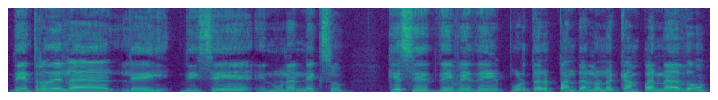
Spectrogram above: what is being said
dentro de la ley dice en un anexo que se debe de portar pantalón acampanado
